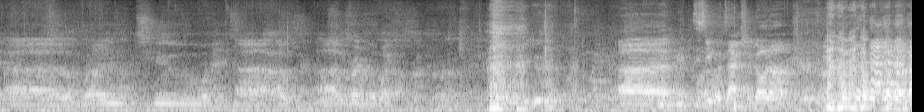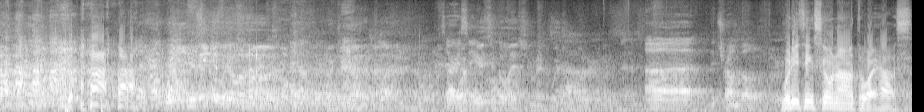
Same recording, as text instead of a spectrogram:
uh, run to. Uh, I, would, I would run to the White House. What would you do there? Uh, see what's actually going on. What do you think is going on? What you gonna play? Sorry, What say- musical instrument would you want to play? Uh, the trombone. What do you think's going on at the White House?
